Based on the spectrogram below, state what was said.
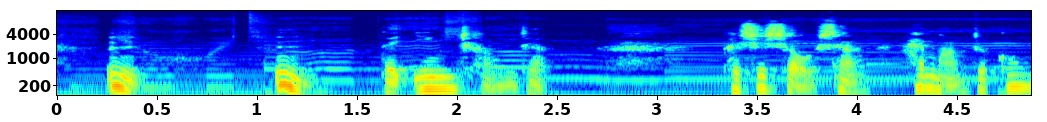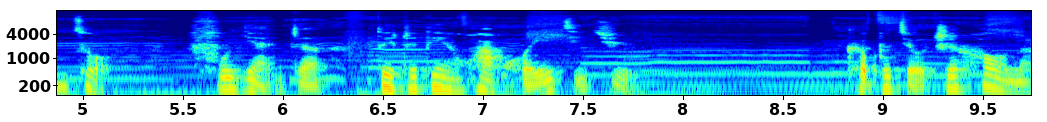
“嗯，嗯”的应承着，可是手上还忙着工作，敷衍着对着电话回几句。可不久之后呢，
